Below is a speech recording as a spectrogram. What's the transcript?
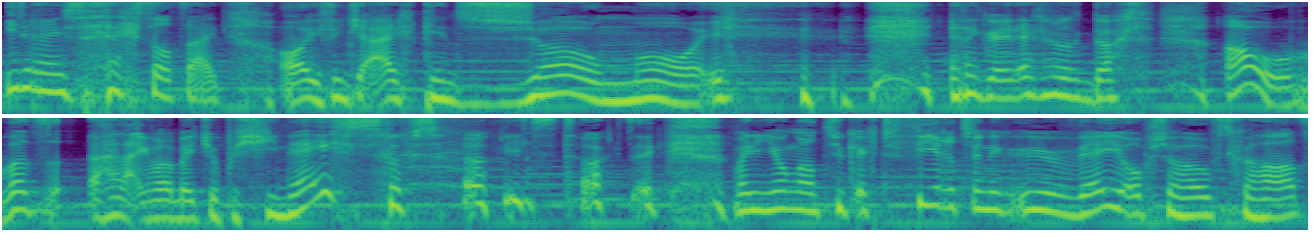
Iedereen zegt altijd: Oh, je vindt je eigen kind zo mooi. en ik weet echt nog dat ik dacht: Oh, wat. Hij lijkt wel een beetje op een Chinees of zoiets, dacht ik. Maar die jongen had natuurlijk echt 24 uur weeën op zijn hoofd gehad.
